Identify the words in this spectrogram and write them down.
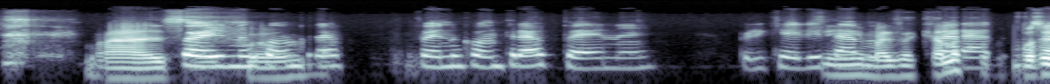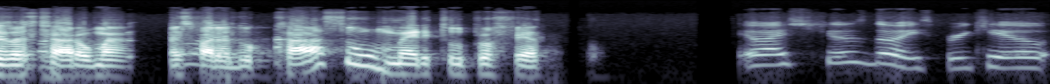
Mas Foi no, foi contra, foi no contrapé, né? Porque ele Sim, tava mas aquela- Vocês acharam mais, falha do Cássio ou o mérito do Profeta? Eu acho que os dois, porque eu,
